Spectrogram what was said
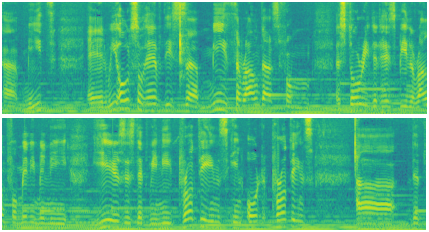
uh, meat. And we also have this uh, myth around us from a story that has been around for many, many years is that we need proteins in order, proteins uh, that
